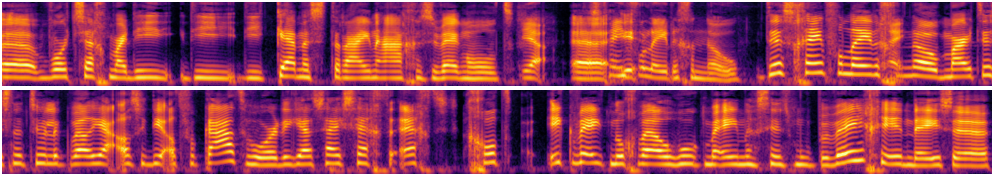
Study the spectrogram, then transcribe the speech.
eh, wordt zeg maar die, die, die kennisterrein aangezwengeld. Ja, het is Eh, geen volledige no. Het is geen volledige Nee. no, maar het is natuurlijk wel, ja, als ik die advocaat hoorde, ja, zij zegt echt, god, ik weet nog wel hoe ik me enigszins moet bewegen in deze,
